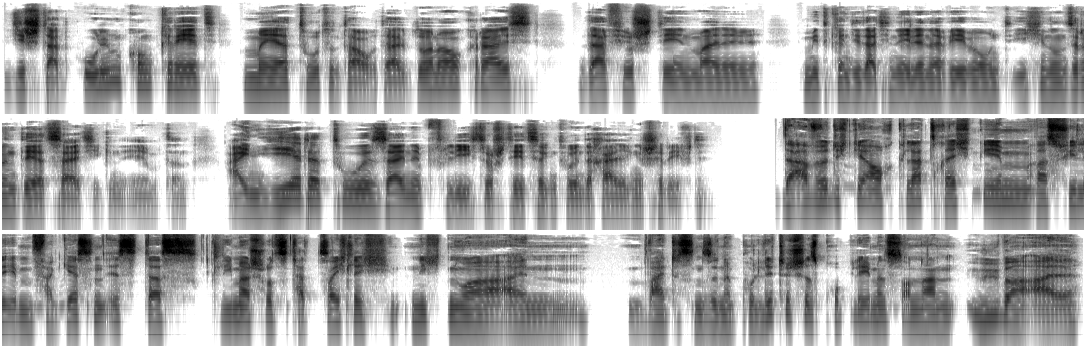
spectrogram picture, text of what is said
die Stadt Ulm konkret mehr tut und auch der Alb-Donau-Kreis. Dafür stehen meine Mitkandidatin Elena Weber und ich in unseren derzeitigen Ämtern. Ein jeder tue seine Pflicht, so steht es irgendwo in der Heiligen Schrift. Da würde ich dir auch glatt recht geben. Was viele eben vergessen ist, dass Klimaschutz tatsächlich nicht nur ein weitesten Sinne politisches Problem ist, sondern überall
